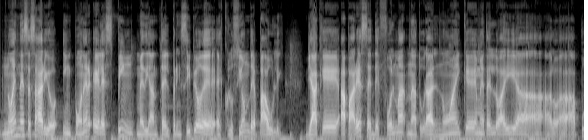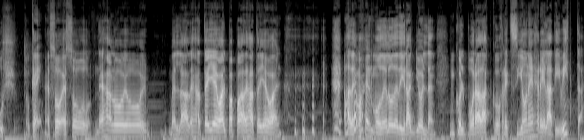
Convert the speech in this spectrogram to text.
no es necesario imponer el spin mediante el principio de exclusión de Pauli, ya que aparece de forma natural. No hay que meterlo ahí a, push, ¿ok? Eso, eso, déjalo ¿verdad? Déjate llevar, papá, déjate llevar. Además, el modelo de Dirac Jordan incorpora las correcciones relativistas,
